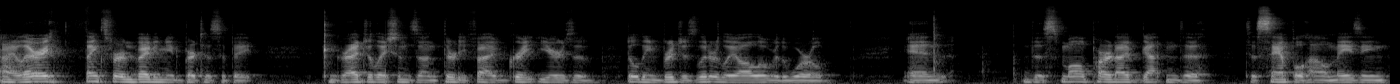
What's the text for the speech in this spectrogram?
Hi, Larry. Thanks for inviting me to participate. Congratulations on 35 great years of building bridges literally all over the world. And the small part I've gotten to, to sample how amazing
